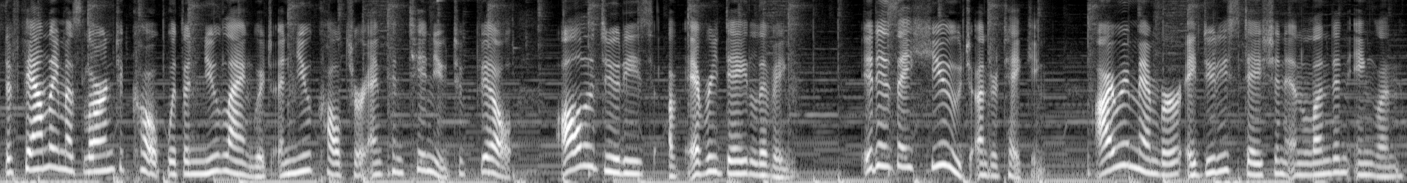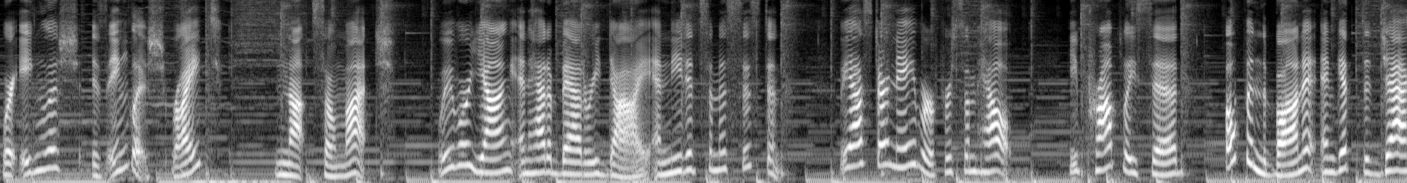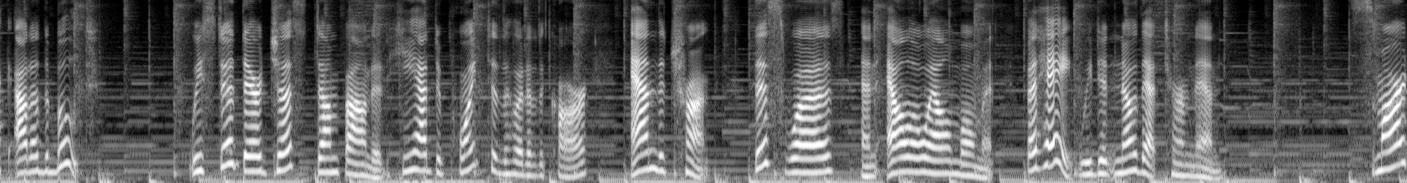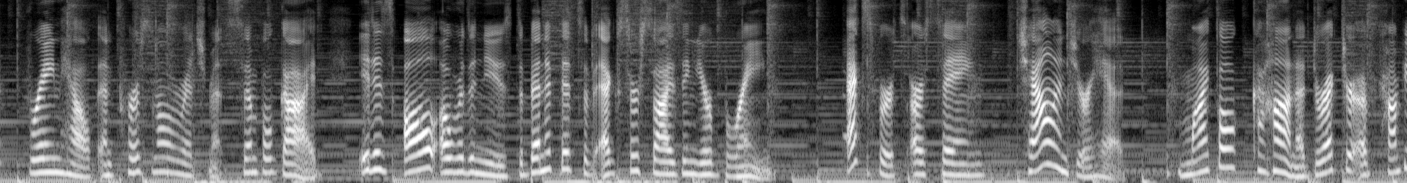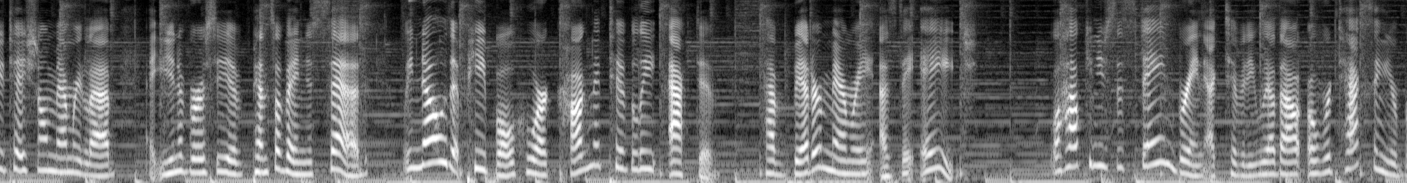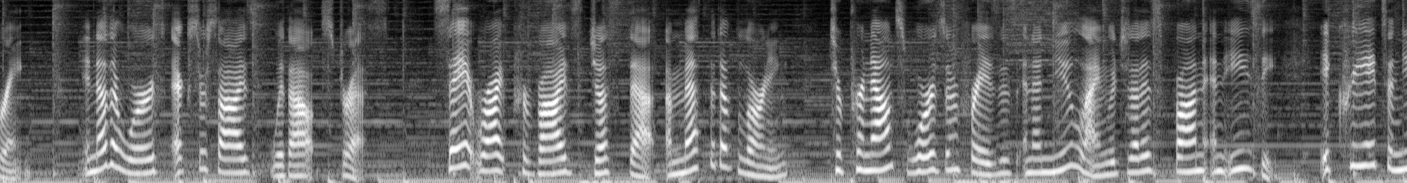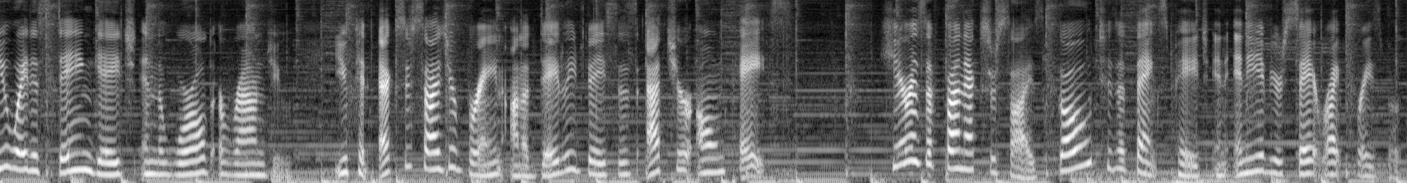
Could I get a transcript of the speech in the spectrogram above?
The family must learn to cope with a new language, a new culture, and continue to fill all the duties of everyday living. It is a huge undertaking. I remember a duty station in London, England, where English is English, right? Not so much. We were young and had a battery die and needed some assistance. We asked our neighbor for some help. He promptly said, Open the bonnet and get the jack out of the boot. We stood there just dumbfounded. He had to point to the hood of the car and the trunk. This was an LOL moment. But hey, we didn't know that term then. Smart Brain Health and Personal Enrichment Simple Guide. It is all over the news the benefits of exercising your brain. Experts are saying challenge your head, Michael Kahana, director of Computational Memory Lab at University of Pennsylvania, said, "We know that people who are cognitively active have better memory as they age." Well, how can you sustain brain activity without overtaxing your brain? In other words, exercise without stress. Say It Right provides just that a method of learning to pronounce words and phrases in a new language that is fun and easy. It creates a new way to stay engaged in the world around you. You can exercise your brain on a daily basis at your own pace. Here is a fun exercise. Go to the thanks page in any of your Say It Right phrase books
